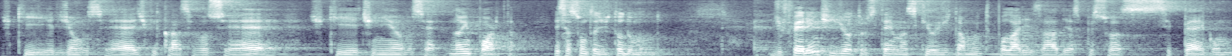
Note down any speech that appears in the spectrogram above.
de que religião você é, de que classe você é, de que etnia você é, não importa. Esse assunto é de todo mundo. Diferente de outros temas que hoje está muito polarizado e as pessoas se pegam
